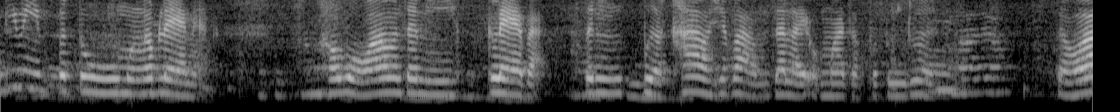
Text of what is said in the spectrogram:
รงที่มีประตูเมืองรับแลเนี่ยเขาบอกว่ามันจะมีแกลบอะเป็นเปลือกข้าวใช่ป่ะมันจะไหลออกมาจากประตูด้วย แต่ว่า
